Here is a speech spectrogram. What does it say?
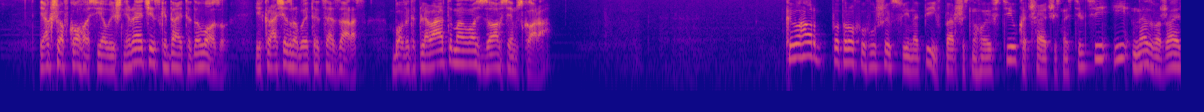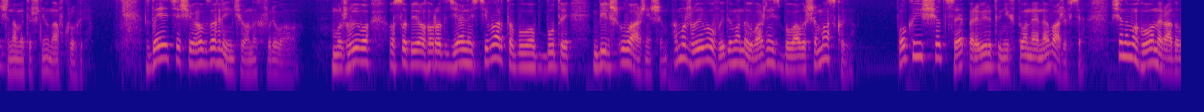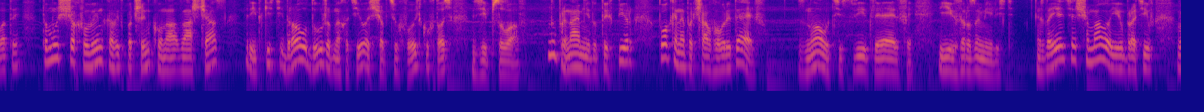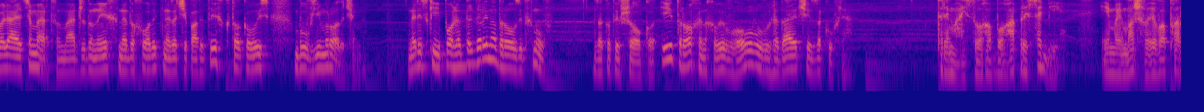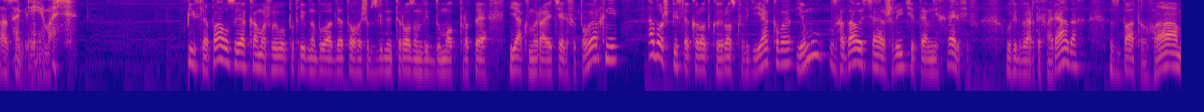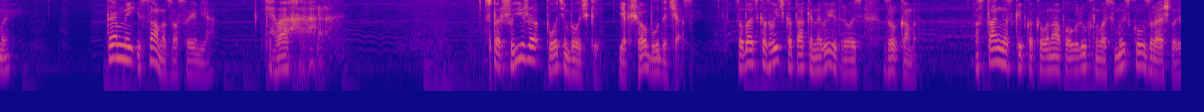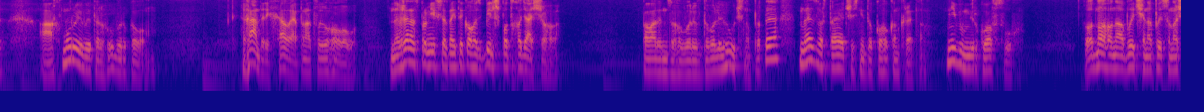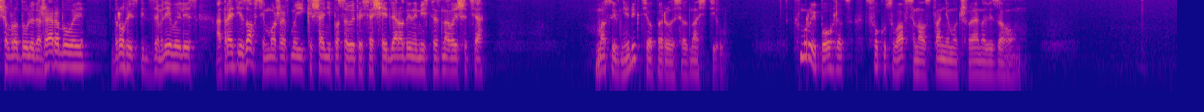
Якщо в когось є лишні речі, скидайте до возу, і краще зробити це зараз, бо відпляватимемось зовсім скоро. Кивагар потроху глушив свій напій, впершись ногою в стіл, качаючись на стільці і не зважаючи на метушню навкруги. Здається, що його взагалі нічого не хвилювало. Можливо, особі його роду діяльності варто було б бути більш уважнішим, а можливо, видима неуважність була лише маскою. Поки що це перевірити ніхто не наважився, що не могло не радувати, тому що хвилинка відпочинку на наш час рідкість і дроу дуже б не хотілося, щоб цю хвильку хтось зіпсував. Ну, принаймні до тих пір, поки не почав говорити ельф. Знову ці світлі ельфи і їх зрозумілість. Здається, що мало їх братів валяються мертвими, адже до них не доходить не зачіпати тих, хто колись був їм родичами. На різкий погляд Дальдарина Дроу зітхнув, закотивши око, і трохи нахилив голову, виглядаючи за кухля. Тримай свого бога при собі, і ми, можливо, порозуміємось. Після паузи, яка, можливо, потрібна була для того, щоб звільнити розум від думок про те, як вмирають ельфи поверхні, або ж після короткої розповіді Якова йому згадалися жриці темних ельфів у відвертих нарядах, з батогами. Темний і сам назвав своє ім'я. Кевагар. Спершу їжа, потім балачки, якщо буде час. Солдатська звичка так і не вивітрилась з руками. Остання скипка кована полюхнулась в миску з рештою, а хмурий витер губи рукавом. Гандріх, халеп на твою голову. Невже не спромігся знайти когось більш подходящого? Паладин заговорив доволі гучно, проте не звертаючись ні до кого конкретно, ніби міркував вслух. Одного на обличчі написано, що в роду людожери були, другий з-під землі виліз, а третій зовсім може в моїй кишені поселитися ще й для родини місце знавишиться. Масивні лікті оперлися одна стіл. Хмурий погляд сфокусувався на останньому членові загону.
